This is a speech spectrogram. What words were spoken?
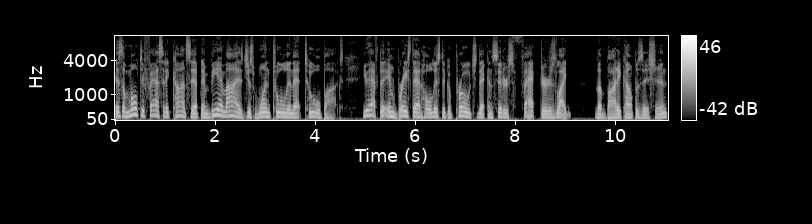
is a multifaceted concept, and BMI is just one tool in that toolbox. You have to embrace that holistic approach that considers factors like the body composition,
